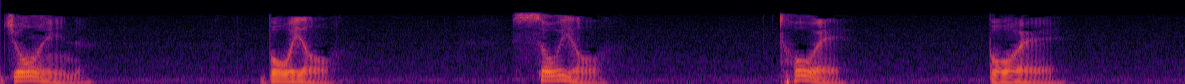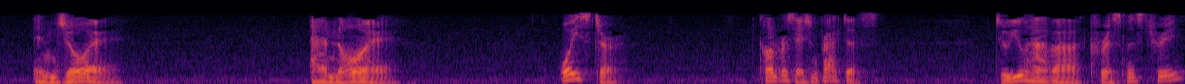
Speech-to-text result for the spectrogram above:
join, boil, soil, toy, boy, enjoy, annoy, oyster. Conversation practice. Do you have a Christmas tree?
